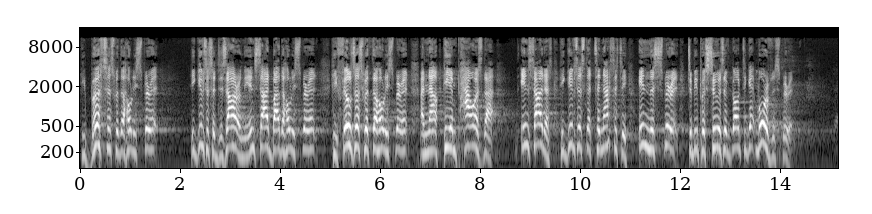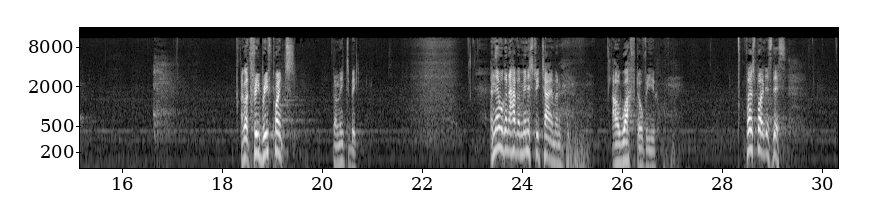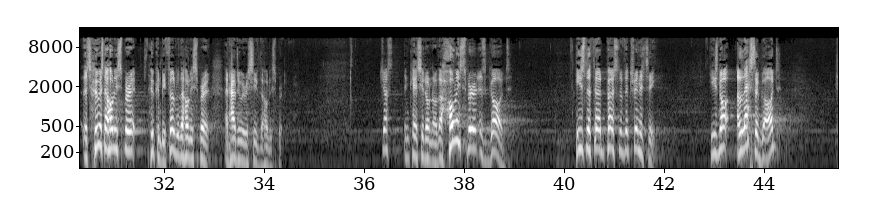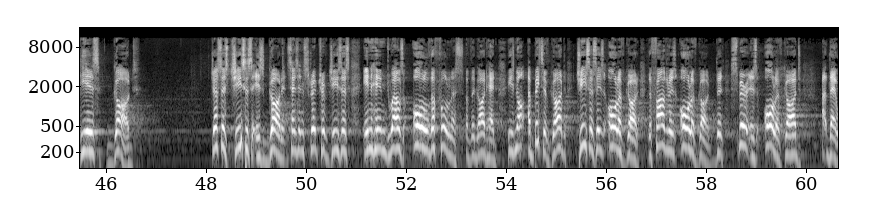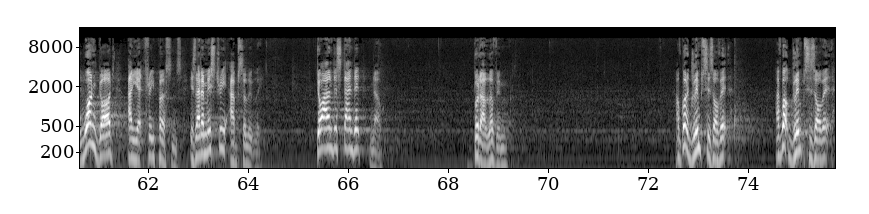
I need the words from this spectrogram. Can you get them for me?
he births us with the Holy Spirit. He gives us a desire on the inside by the Holy Spirit. He fills us with the Holy Spirit. And now He empowers that inside us. He gives us the tenacity in the Spirit to be pursuers of God, to get more of the Spirit. I've got three brief points. Don't need to be. And then we're going to have a ministry time, and I'll waft over you. First point is this who is the Holy Spirit, who can be filled with the Holy Spirit, and how do we receive the Holy Spirit? Just in case you don't know, the Holy Spirit is God. He's the third person of the Trinity. He's not a lesser God, He is God just as Jesus is God, it says in Scripture of Jesus, in him dwells all the fullness of the Godhead. He's not a bit of God. Jesus is all of God. The Father is all of God. The Spirit is all of God. Uh, they're one God, and yet three persons. Is that a mystery? Absolutely. Do I understand it? No. But I love him. I've got glimpses of it. I've got glimpses of it.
